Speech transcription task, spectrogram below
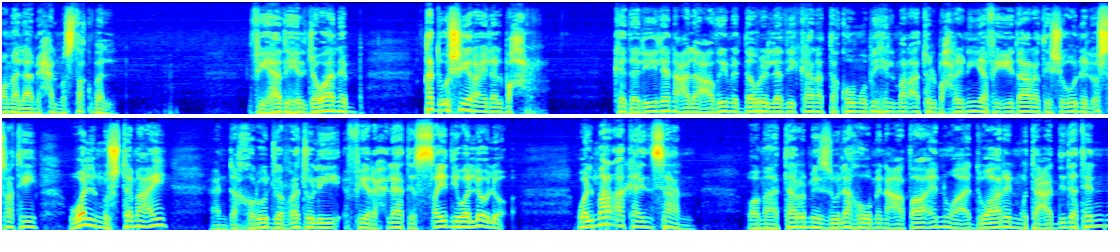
وملامح المستقبل. في هذه الجوانب قد أشير إلى البحر كدليل على عظيم الدور الذي كانت تقوم به المرأة البحرينية في إدارة شؤون الأسرة والمجتمع عند خروج الرجل في رحلات الصيد واللؤلؤ. والمرأة كإنسان وما ترمز له من عطاء وأدوار متعددة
